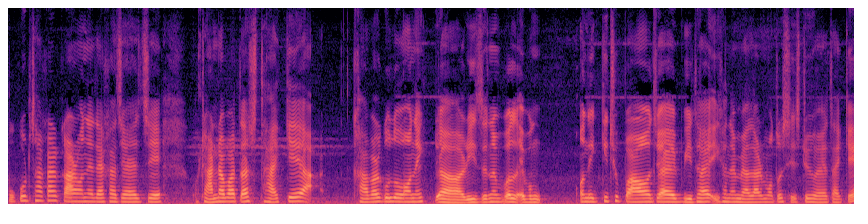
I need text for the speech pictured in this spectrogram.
পুকুর থাকার কারণে দেখা যায় যে ঠান্ডা বাতাস থাকে, খাবারগুলো অনেক রিজনেবল এবং অনেক কিছু পাওয়া যায় বিধায় এখানে মেলার মতো সৃষ্টি হয়ে থাকে।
